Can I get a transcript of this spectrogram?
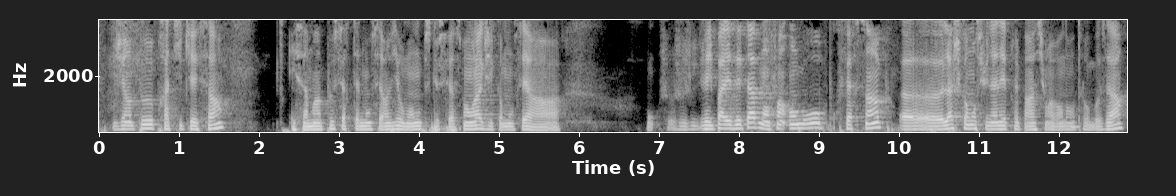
j'ai un peu pratiqué ça. Et ça m'a un peu certainement servi au moment parce que c'est à ce moment-là que j'ai commencé à bon, je, je, je grille pas les étapes, mais enfin en gros pour faire simple, euh, là je commence une année de préparation avant d'entrer aux Beaux Arts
